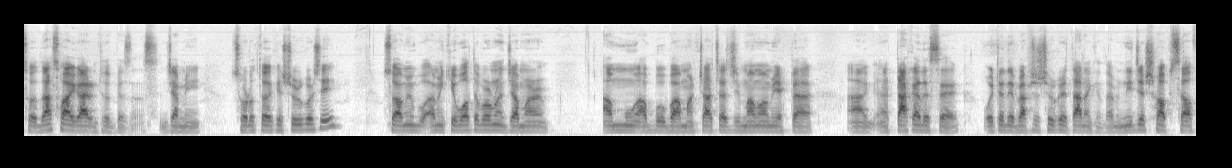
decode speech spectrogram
সো দ্যাটস হাই গাড়ি টু বিজনেস যে আমি ছোটো থেকে শুরু করছি। সো আমি আমি কি বলতে পারব না যে আমার আম্মু আব্বু বা আমার চাচাজি মামা আমি একটা টাকা দিছে ওইটা দিয়ে ব্যবসা শুরু করে তা না কিন্তু। আমি নিজে সব সেলফ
